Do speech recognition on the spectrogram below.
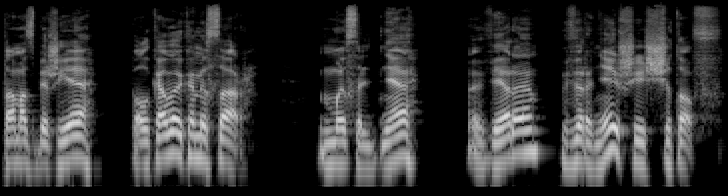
Томас Бежье, полковой комиссар. Мысль дня. Вера – вернейший из щитов.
